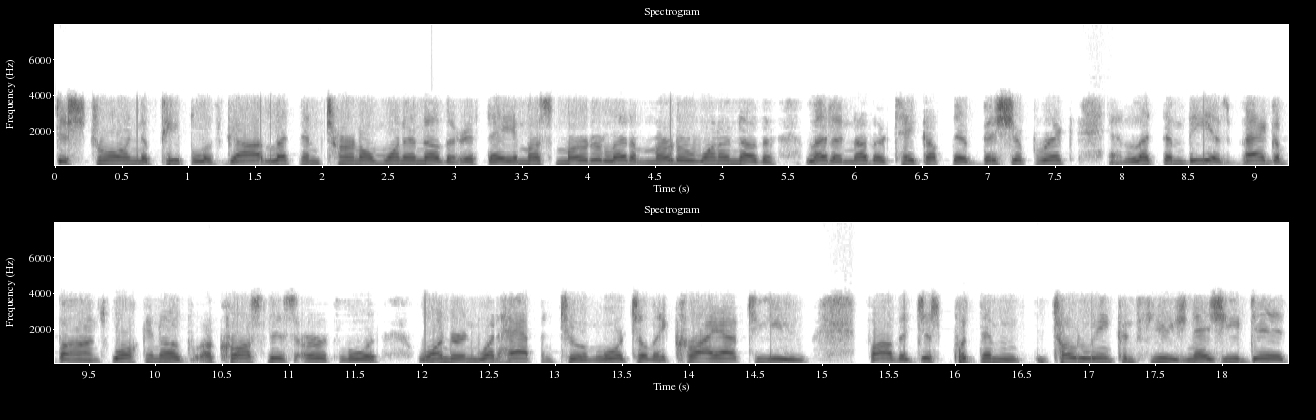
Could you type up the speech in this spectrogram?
destroying the people of God, let them turn on one another. If they must murder, let them murder one another. Let another take up their bishopric and let them be as vagabonds walking across this earth, Lord, wondering what happened to them, Lord, till they cry out to you. Father, just put them totally in confusion as you did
